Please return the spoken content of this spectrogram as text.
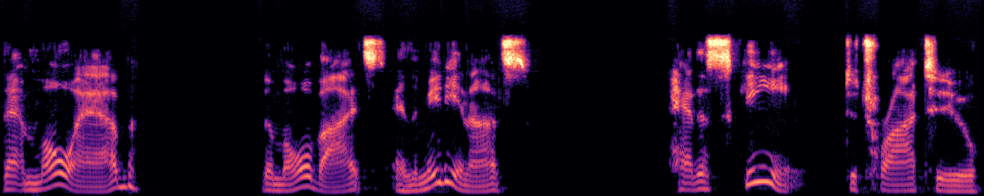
that Moab, the Moabites, and the Midianites had a scheme to try to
